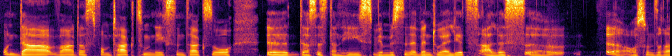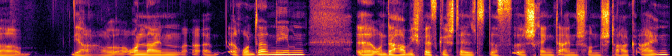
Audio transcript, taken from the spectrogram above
und da war das vom Tag zum nächsten Tag so, äh, dass es dann hieß, wir müssen eventuell jetzt alles äh, aus unserer ja, online äh, runternehmen. Äh, und da habe ich festgestellt, das äh, schränkt einen schon stark ein.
